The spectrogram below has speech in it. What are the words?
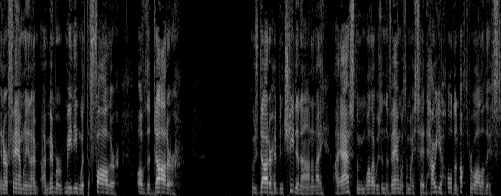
in our family. And I, I remember meeting with the father of the daughter whose daughter had been cheated on. And I, I asked him while I was in the van with him, I said, How are you holding up through all of this?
